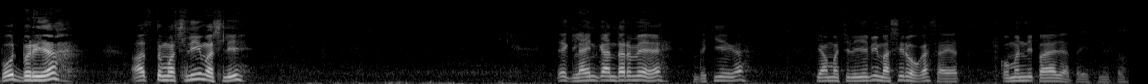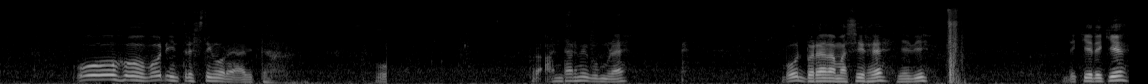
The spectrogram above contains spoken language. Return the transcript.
बहुत बढ़िया। आज तो मछली मछली। एक लाइन के अंदर में है। देखिएगा। क्या मछली, ये भी मसीर होगा शायद। कॉमन नहीं पाया जाता इसमें तो। ओहो, बहुत इंटरेस्टिंग हो रहा है अभी तो। पूरा अंदर में घूम रहा है। बहुत बड़ा मसीर है ये भी। देखिए देखिए।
